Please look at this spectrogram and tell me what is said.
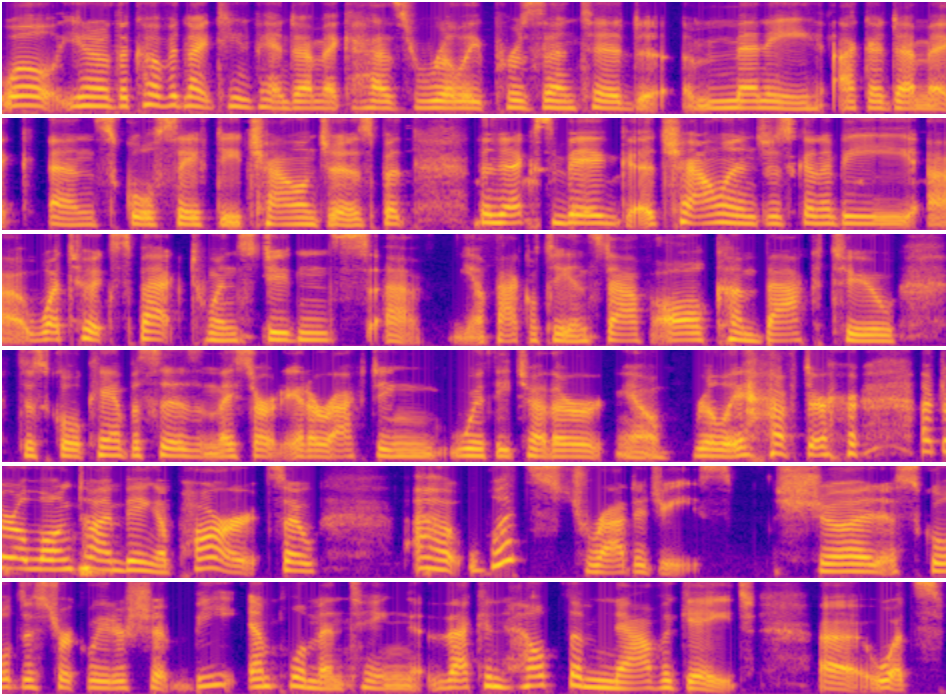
Well, you know, the COVID 19 pandemic has really presented many academic and school safety challenges, but the next big challenge is going to be uh, what to expect when students, uh, you know, faculty and staff all come back to, to school campuses and they start interacting with each other, you know, really after, after a long time being apart. So, uh, what strategies should school district leadership be implementing that can help them navigate uh, what's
